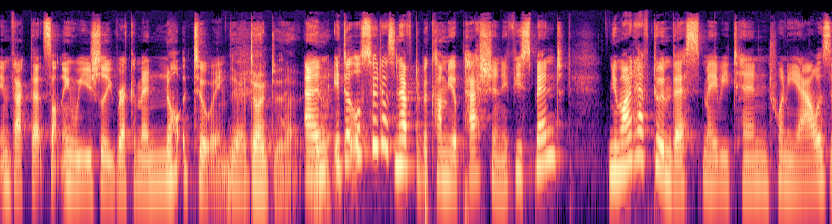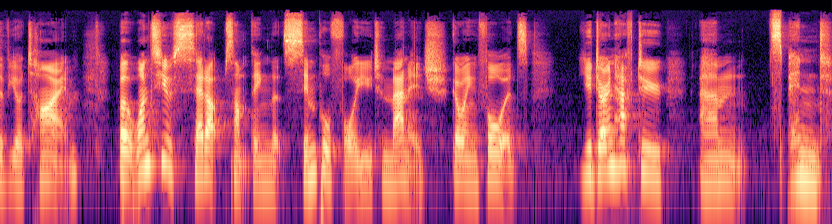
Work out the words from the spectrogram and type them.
In fact, that's something we usually recommend not doing. Yeah, don't do that. And Yeah. it also doesn't have to become your passion. If you spend, you might have to invest maybe 10, 20 hours of your time. But once you've set up something that's simple for you to manage going forwards, you don't have to um, spend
